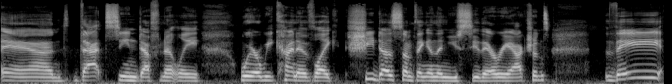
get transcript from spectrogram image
and that scene definitely where we kind of like she does something and then you see their reactions. They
